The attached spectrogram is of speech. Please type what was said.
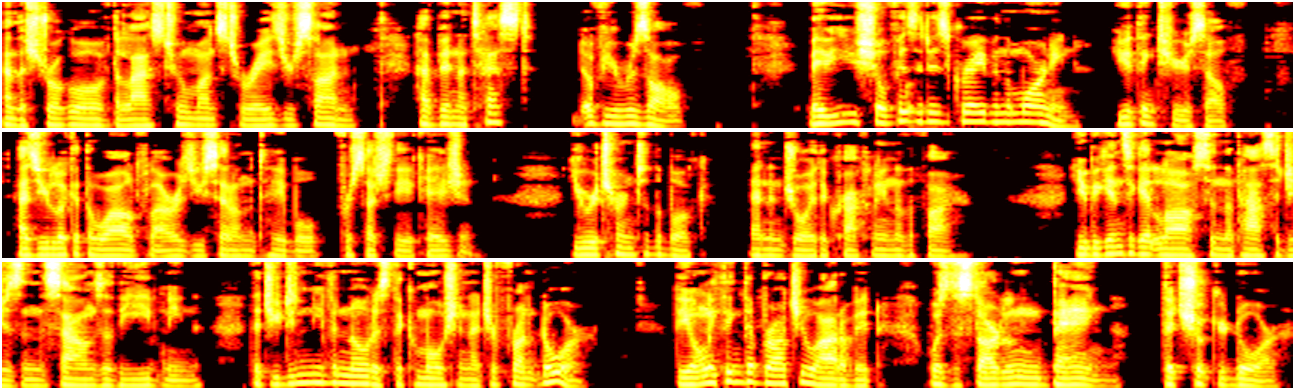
and the struggle of the last two months to raise your son have been a test of your resolve. Maybe you shall visit his grave in the morning, you think to yourself, as you look at the wildflowers you set on the table for such the occasion. You return to the book and enjoy the crackling of the fire. You begin to get lost in the passages and the sounds of the evening that you didn't even notice the commotion at your front door. The only thing that brought you out of it was the startling bang that shook your door.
